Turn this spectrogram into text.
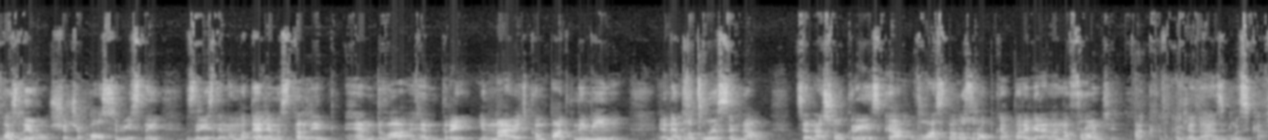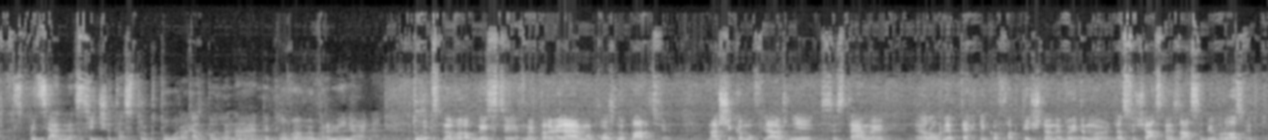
Важливо, що чохол сумісний з різними моделями Starlink Gen 2, Gen 3 і навіть компактний міні. І не блокує сигнал. Це наша українська власна розробка, перевірена на фронті. Так виглядає зблизька. Спеціальна січата структура, яка поглинає теплове випромінювання. Тут на виробництві ми перевіряємо кожну партію. Наші камуфляжні системи е, роблять техніку фактично невидимою для сучасних засобів розвідки.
